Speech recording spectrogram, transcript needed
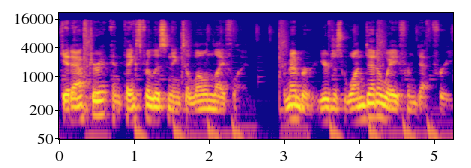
Get after it, and thanks for listening to Loan Lifeline. Remember, you're just one debt away from debt free.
